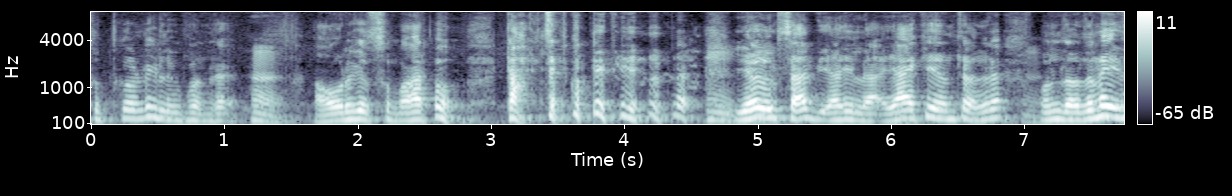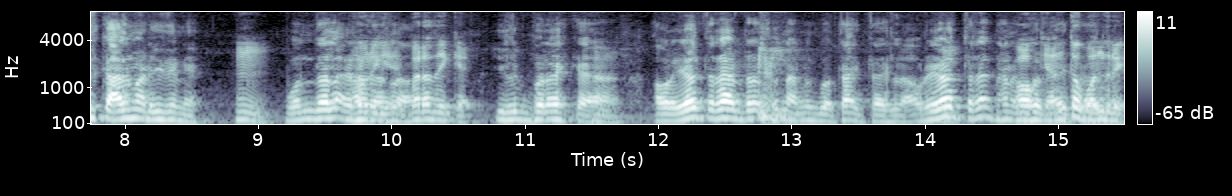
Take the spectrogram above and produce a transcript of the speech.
ಸುತ್ಕೊಂಡು ಇಲ್ಲಿಗೆ ಬಂದೆ. ಅವ್ರಿಗೆ ಸುಮಾರು ಟಾರ್ಚರ್ ಕೊಟ್ಟಿದ್ದೀನಿ. ಹೇಳೋಕ್ಕೆ ಸಾಧ್ಯ ಇಲ್ಲ. ಯಾಕೆ ಅಂತ ಹೇಳಿದ್ರೆ ಒಂದು ಹದಿನೈದು ಕಾಲ್ ಮಾಡಿದ್ದೀನಿ. ಒಂದಲ್ಲ ಇಲ್ಲಿಗೆ ಬರೋಕ್ಕೆ. ಅವ್ರು ಹೇಳ್ತಾರೆ ಅಡ್ರೆಸ್ ನನಗೆ ಗೊತ್ತಾಗ್ತಾ ಇಲ್ಲ. ಅವ್ರು ಹೇಳ್ತಾರೆ ನನಗೆ ಬಂದ್ರಿ?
